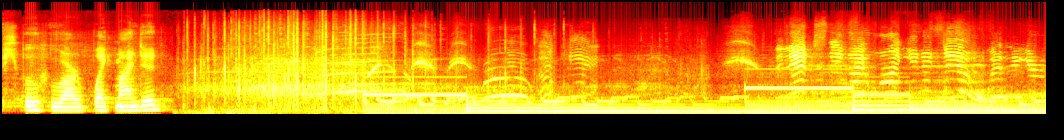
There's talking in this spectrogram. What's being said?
people who are like minded. The next thing I want you to do, whether you're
